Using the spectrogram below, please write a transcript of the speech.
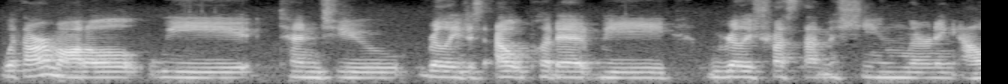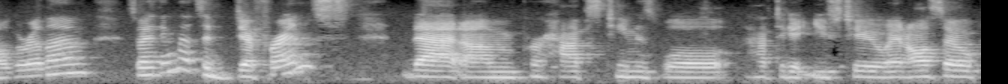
with our model, we tend to really just output it. We we really trust that machine learning algorithm. So I think that's a difference that um, perhaps teams will have to get used to, and also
